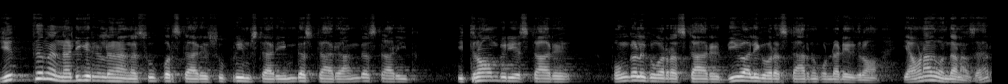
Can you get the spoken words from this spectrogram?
எத்தனை நடிகர்களை நாங்கள் சூப்பர் ஸ்டாரு சுப்ரீம் ஸ்டார் இந்த ஸ்டாரு அந்த ஸ்டாரு இத்தனாம் பெரிய ஸ்டாரு பொங்கலுக்கு வர்ற ஸ்டாரு தீபாவளிக்கு வர ஸ்டார்னு கொண்டாடி இருக்கிறோம். எவனாவது வந்தானா சார்?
